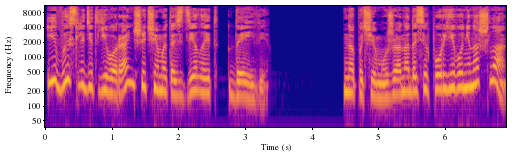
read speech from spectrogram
и выследит его раньше, чем это сделает Дэйви. Но почему же она до сих пор его не нашла?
